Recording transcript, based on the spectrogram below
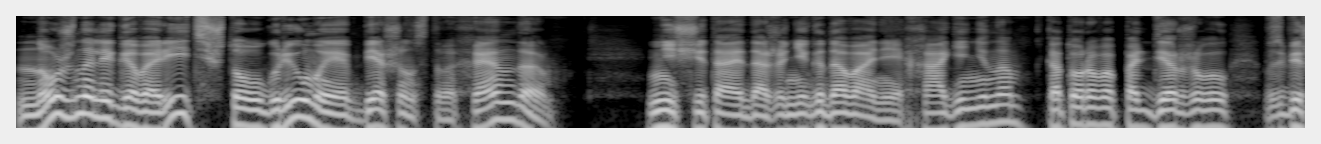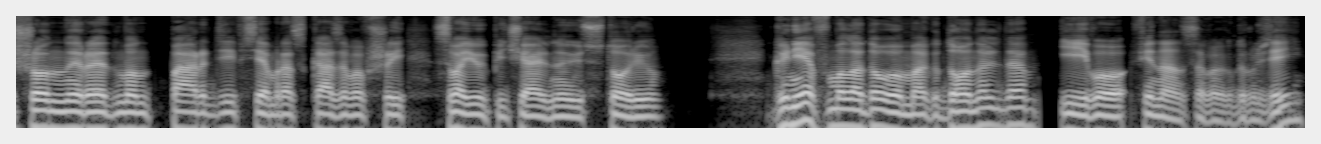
Нужно ли говорить, что угрюмое бешенство Хенда, не считая даже негодования Хагенина, которого поддерживал взбешенный Редмонд Парди, всем рассказывавший свою печальную историю, гнев молодого Макдональда и его финансовых друзей,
